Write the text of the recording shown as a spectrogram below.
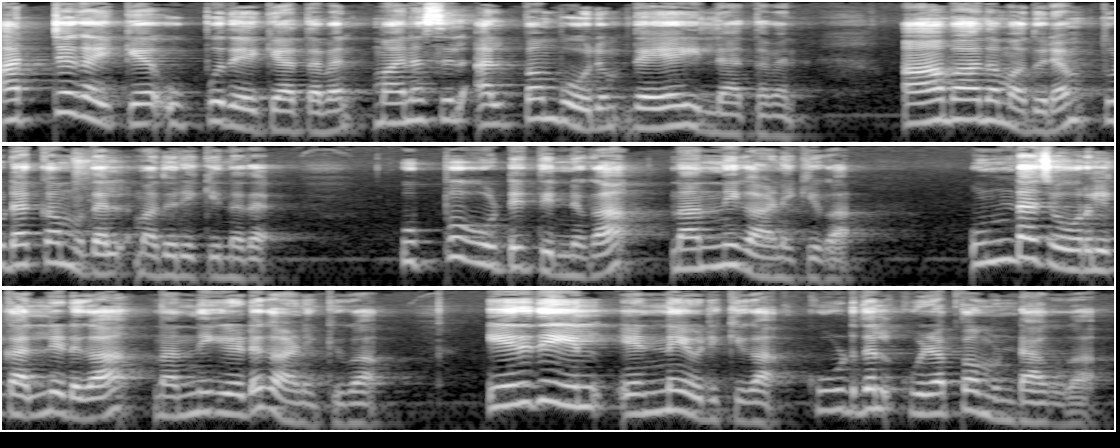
അറ്റ കൈക്ക് ഉപ്പ് തേക്കാത്തവൻ മനസ്സിൽ അല്പം പോലും ദയയില്ലാത്തവൻ. ആപാദ മധുരം തുടക്കം മുതൽ മധുരിക്കുന്നത്. ഉപ്പ് കൂട്ടി തിന്നുക നന്ദി കാണിക്കുക. ഉണ്ട ചോറിൽ കല്ലിടുക നന്ദികേട് കാണിക്കുക. എരുതിയിൽ എണ്ണയൊഴിക്കുക. കൂടുതൽ കുഴപ്പമുണ്ടാകുക.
